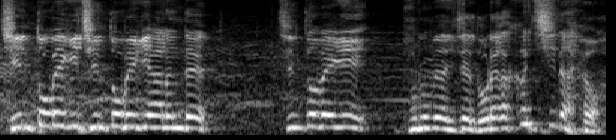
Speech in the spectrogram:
진또배기 진또배기 하는데 진또배기 부르면 이제 노래가 끝이 나요.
